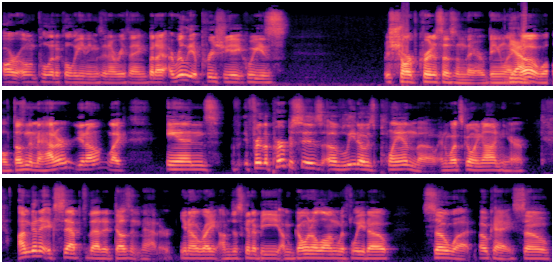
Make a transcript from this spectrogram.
our own political leanings and everything. But I, I really appreciate Hwi's sharp criticism there, being like, Yeah. "Oh, well, doesn't it matter?" You know, like, and for the purposes of Leto's plan, though, and what's going on here. I'm gonna accept that it doesn't matter, you know, right? I'm just gonna be, I'm going along with Leto so what? Okay, so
